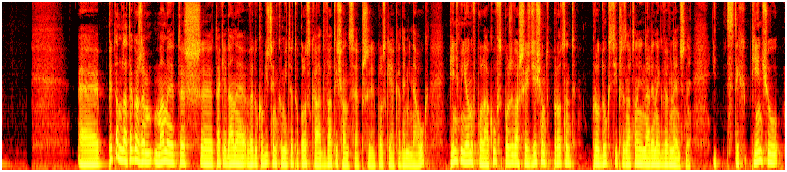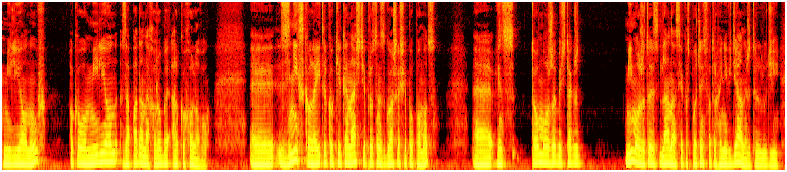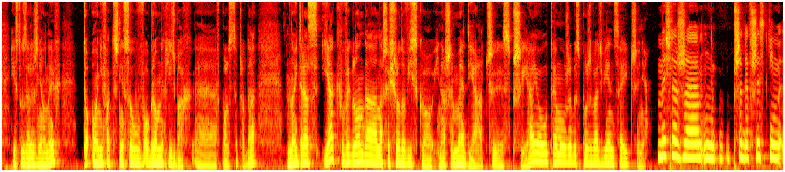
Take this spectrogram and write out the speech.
E, pytam dlatego, że mamy też takie dane według obliczeń Komitetu Polska 2000 przy Polskiej Akademii Nauk. 5 milionów Polaków spożywa 60% produkcji przeznaczonej na rynek wewnętrzny. I z tych 5 milionów około milion zapada na chorobę alkoholową. E, z nich z kolei tylko kilkanaście procent zgłasza się po pomoc, e, więc to może być tak, że mimo, że to jest dla nas jako społeczeństwa trochę niewidzialne, że tyle ludzi jest uzależnionych, to oni faktycznie są w ogromnych liczbach e, w Polsce, prawda? No i teraz, jak wygląda nasze środowisko i nasze media? Czy sprzyjają temu, żeby spożywać więcej, czy nie? Myślę, że mm, przede wszystkim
